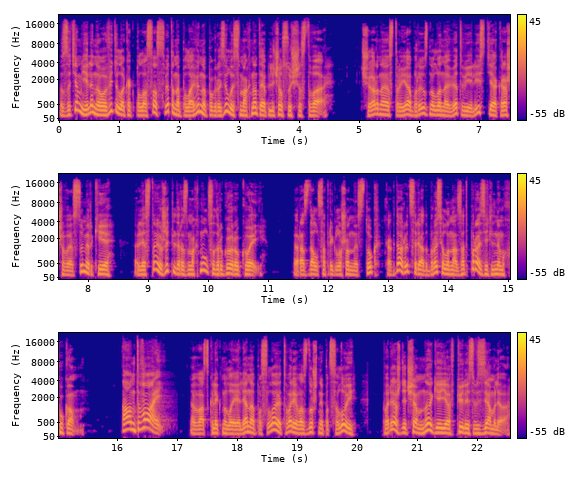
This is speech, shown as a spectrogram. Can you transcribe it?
Затем Елена увидела, как полоса света наполовину погрузилась в мохнатое плечо существа. Черная струя брызнула на ветви и листья, окрашивая сумерки. Лесной житель размахнулся другой рукой. Раздался приглушенный стук, когда рыцаря отбросило назад поразительным хуком. «Он твой!» Воскликнула Елена, посылая твари воздушный поцелуй, прежде чем ноги её впились в землю.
